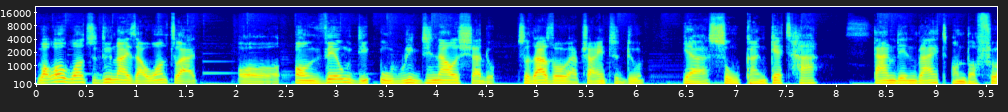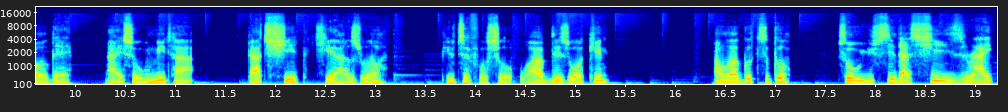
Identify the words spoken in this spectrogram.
what, I want to do now is I want to add or unveil the original shadow. So that's what we're trying to do. Yeah, so we can get her standing right on the floor there. Nice. So we need her that shape here as well. Beautiful. So we'll have this working and we're good to go. So you see that she's right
